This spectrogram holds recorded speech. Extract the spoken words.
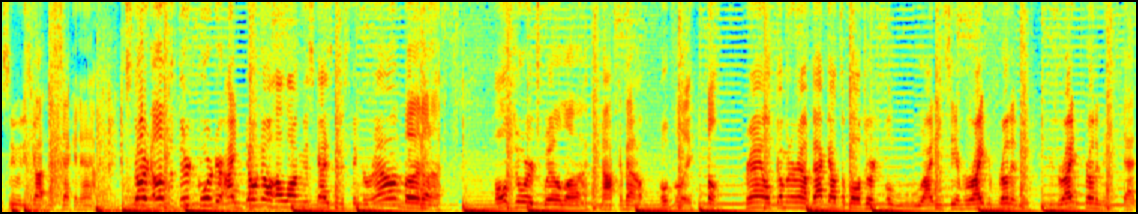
We'll see what he's got in the second half. Start of the third quarter. I don't know how long this guy's going to stick around, but uh, Paul George will uh, knock him out, hopefully. Grail coming around. Back out to Paul George. Oh, I didn't see him right in front of me. He was right in front of me. That,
